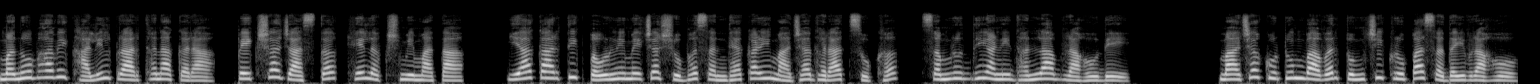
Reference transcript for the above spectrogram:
मनोभावे खालील प्रार्थना करा. पेक्षा जास्त हे लक्ष्मी माता. या कार्तिक पौर्णिमेच्या शुभ संध्याकाळी माझ्या घरात सुख समृद्धी आणि धनलाभ राहू दे. माझ्या कुटुंबावर तुमची कृपा सदैव राहो.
